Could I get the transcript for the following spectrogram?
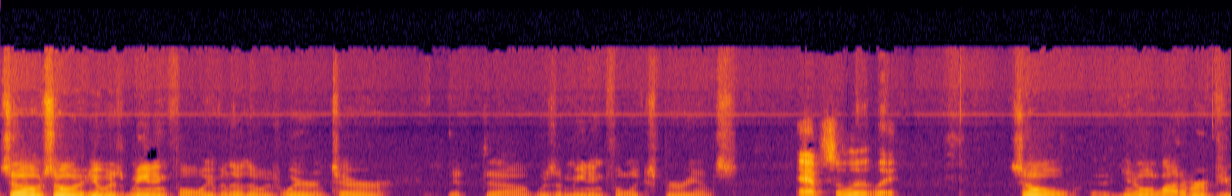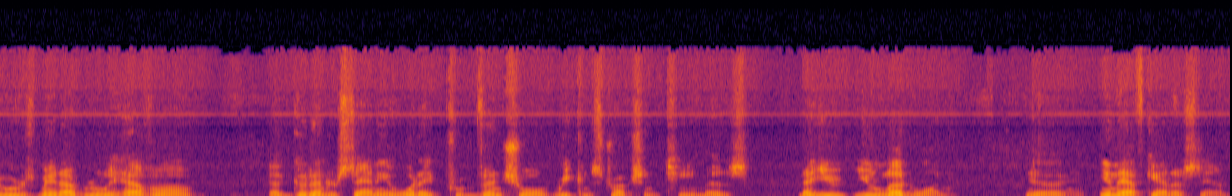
So so it was meaningful, even though there was wear and tear. It uh, was a meaningful experience. Absolutely. So you know, a lot of our viewers may not really have a a good understanding of what a provincial reconstruction team is. Now, you you led one uh, in Afghanistan.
